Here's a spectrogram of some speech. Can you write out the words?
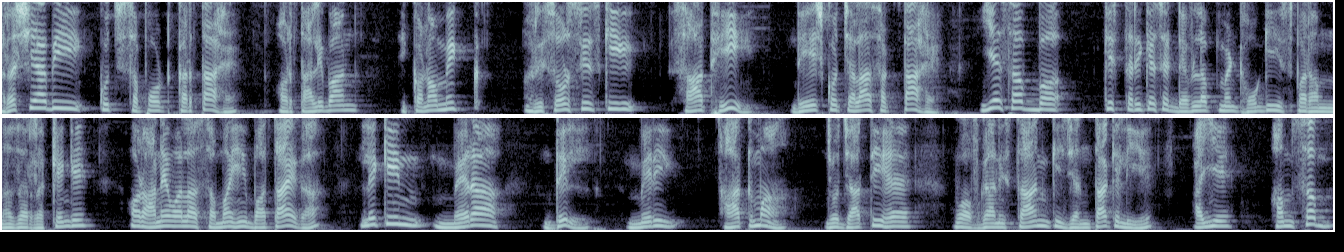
रशिया भी कुछ सपोर्ट करता है और तालिबान इकोनॉमिक रिसोर्सेज की साथ ही देश को चला सकता है। ये सब किस तरीके से डेवलपमेंट होगी इस पर हम नज़र रखेंगे और आने वाला समय ही बताएगा। लेकिन मेरा दिल, मेरी आत्मा जो जाती है वो अफ़गानिस्तान की जनता के लिए, आइए हम सब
